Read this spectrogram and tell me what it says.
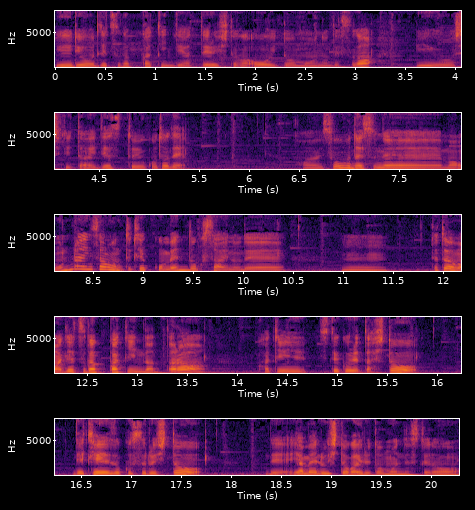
有料月額課金でやっている人が多いと思うのですが、理由を知りたいです。ということで、はい、そうですね。まあ、オンラインサロンって結構めんどくさいので、うん。例えば、月額課金だったら、課金してくれた人、で継続する人で辞める人がいると思うんですけど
